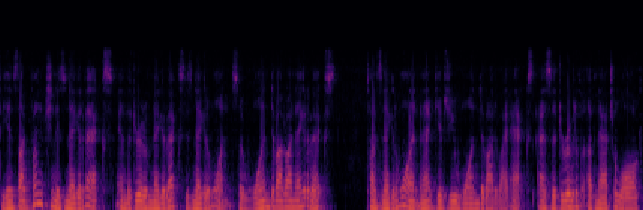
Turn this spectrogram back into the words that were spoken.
The inside function is negative x, and the derivative of negative x is negative 1. So 1 divided by negative x times negative 1, and that gives you 1 divided by x as the derivative of natural log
